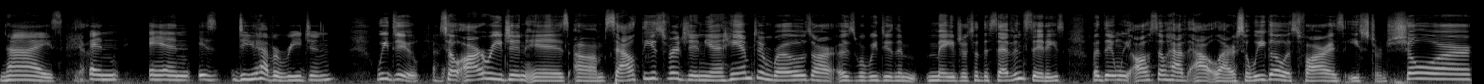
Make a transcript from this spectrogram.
Nice. Yeah. And and is do you have a region? We do. Okay. So our region is um, Southeast Virginia. Hampton Roads are is where we do the major, so the seven cities. But then we also have outliers. So we go as far as Eastern Shore,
